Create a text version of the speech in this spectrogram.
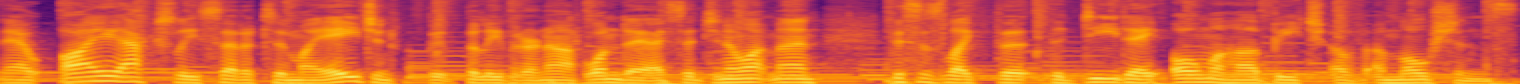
Now, I actually said it to my agent, believe it or not, one day. I said, you know what, man? This is like the, the D-Day Omaha beach of emotions.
